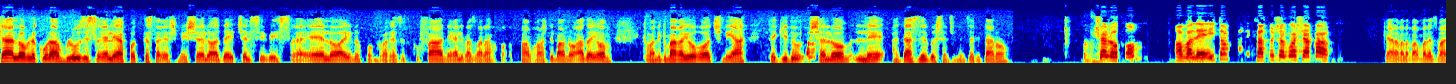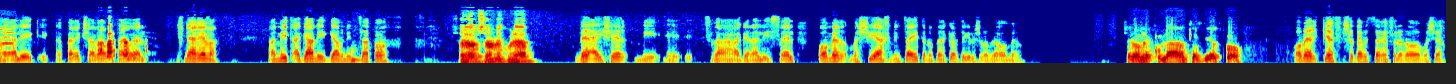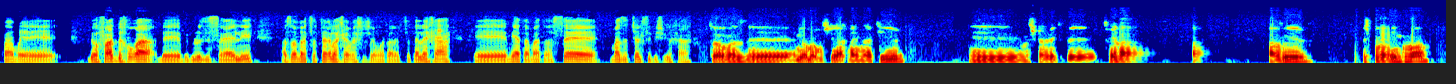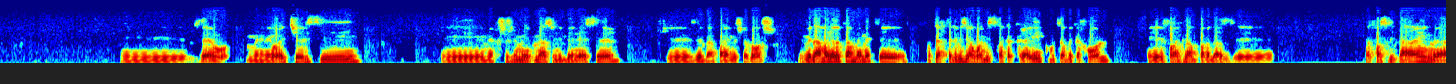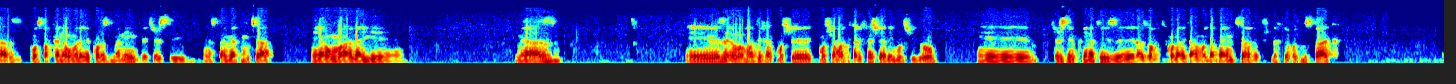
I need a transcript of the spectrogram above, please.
שלום לכולם, בלוז ישראלי, הפודקאסט הרשמי של אוהדי צ'לסי וישראל. לא היינו פה כבר איזה תקופה, נראה לי מהזמן הפעם האחרונה שדיברנו עד היום, כבר נגמר היורו עוד שנייה. תגידו שלום להדס זילברשטיין שנמצאת איתנו. שלום, אבל אה, איתמר, הקלטנו שבוע שעבר. כן, אבל עבר מלא זמן, נראה לי הפרק שעבר, מתי הוא היה? לפני הרבע. עמית אגמי גם נמצא פה. שלום, שלום לכולם. והישר מצבא ההגנה לישראל. עומר משיח נמצא איתנו פרק היום, תגידו שלום לעומר. שלום לכולם, טוב להיות פה. עומר, כיף שאתה מצטרף אלינו, עומר משיח פעם אה, בהופעת בכורה בבלוז ישראלי. אז עומר, תספר לחבר'ה ששומעים אותנו קצת עליך, אה, מי אתה, מה אתה עושה, מה זה צ'לסי בשבילך? טוב, אז אה, אני עומר משיח, נעים להכיר, משרת בחיל האוויר, דברים כבר. אה, זהו, אוהד צ'לסי, אה, אני חושב שמאז שאני בן עשר, שזה ב-2003, ולמה אני יודע אותם, באמת, אה, פותח טלוויזיה, רואה משחק אקראי, קבוצה בכחול, פרנק למפרד אז תפס לי את העין, מאז הוא השחקן האהוב עליי כל הזמנים, וצ'לסי, מן הסתם, היא הקבוצה האהובה עליי מאז. אה, וזהו, אמרתי לך, כמו, ש, כמו שאמרתי לך לפני שעלינו לשידור, אה, צ'לסי מבחינתי זה לעזוב את כל העת העבודה באמצע ופשוט ללכת לראות משחק.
